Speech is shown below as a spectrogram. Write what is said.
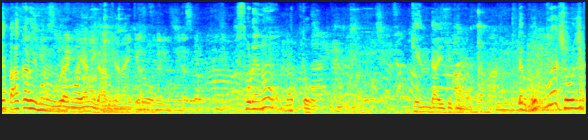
やっぱ明るいものの裏には闇があるじゃないけどそれのもっと現代的な。だから僕は正直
